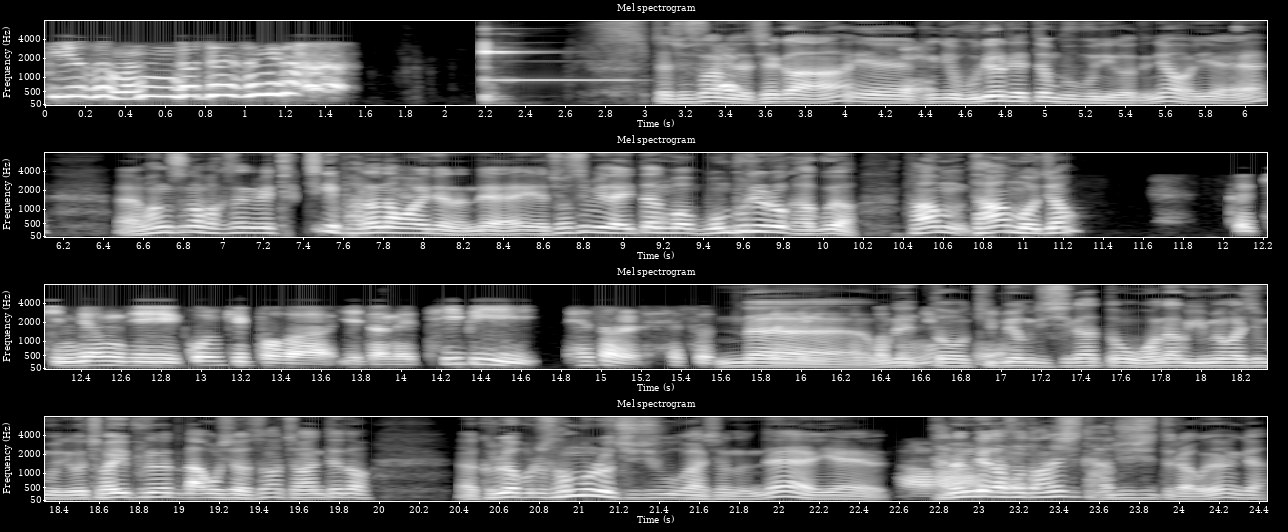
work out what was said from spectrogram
비웃음은 좋지 않습니다. 자 죄송합니다. 제가 예 네. 굉장히 우려를 했던 부분이거든요. 예. 예, 황수관 박사님의 특징이 바로 나와야 되는데 예 좋습니다. 일단 뭐 몸풀이로 가고요. 다음 다음 뭐죠? 그 김병지 골키퍼가 예전에 TV 해설했었던 적이 네. 우리 또 예. 김병지 씨가 또 워낙 유명하신 분이고 저희 프로에도 나오셔서 저한테도 글러브를 선물로 주시고 가셨는데 예 아, 다른 데 가서도 네. 하나씩 다 주시더라고요. 그러니까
